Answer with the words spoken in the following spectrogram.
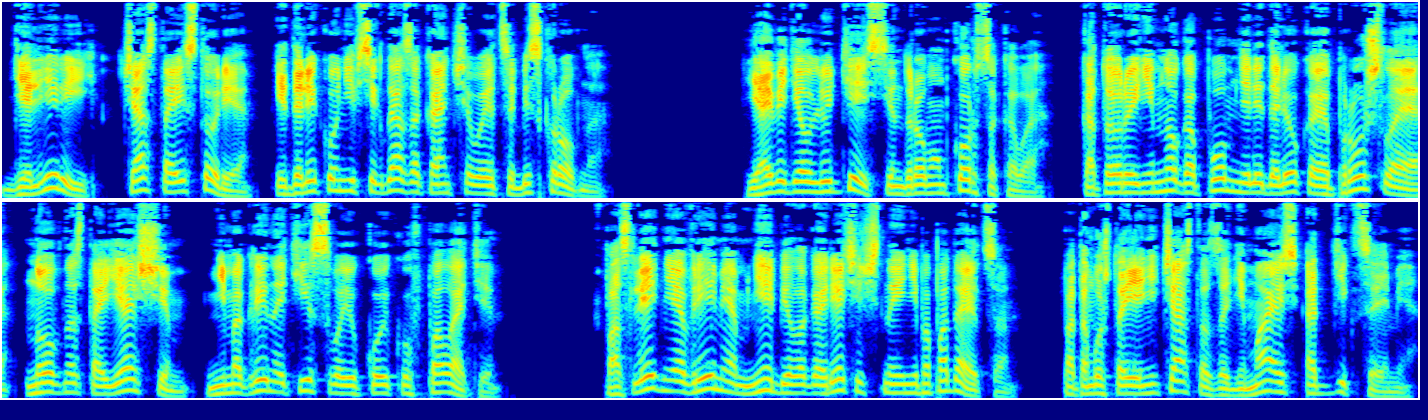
Делирий – частая история и далеко не всегда заканчивается бескровно. Я видел людей с синдромом Корсакова, которые немного помнили далекое прошлое, но в настоящем не могли найти свою койку в палате. В последнее время мне белогорячечные не попадаются, потому что я не часто занимаюсь аддикциями.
